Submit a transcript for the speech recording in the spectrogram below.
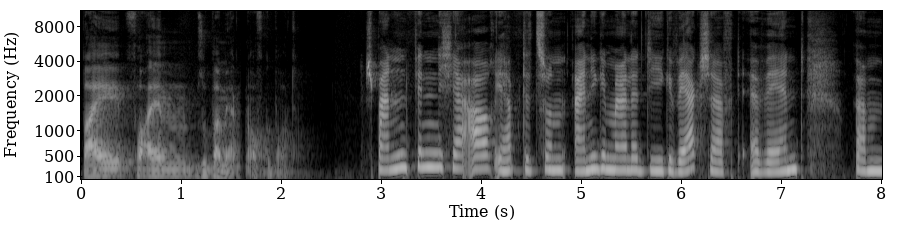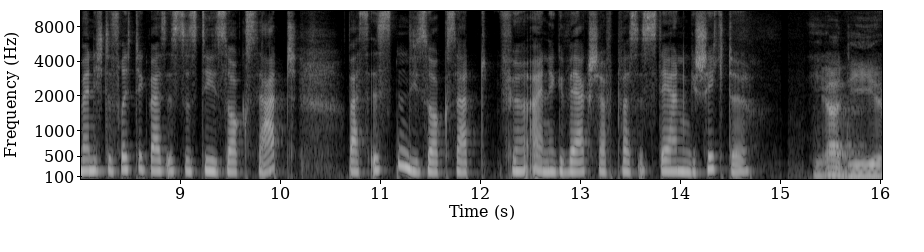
bei vor allem Supermärkten aufgebaut. Spannend finde ich ja auch, ihr habt jetzt schon einige Male die Gewerkschaft erwähnt. Ähm, wenn ich das richtig weiß, ist es die SOGSAT. Was ist denn die SOGSAT für eine Gewerkschaft? Was ist deren Geschichte? Ja, die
